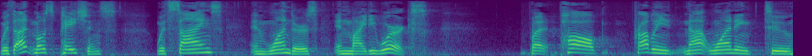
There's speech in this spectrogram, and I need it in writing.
with utmost patience, with signs and wonders and mighty works. But Paul, probably not wanting to,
